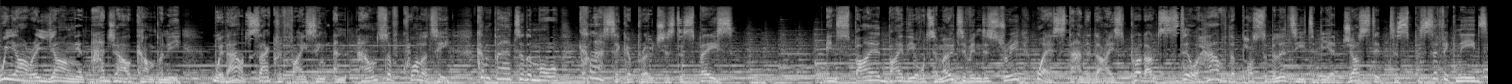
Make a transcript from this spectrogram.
We are a young and agile company without sacrificing an ounce of quality compared to the more classic approaches to space. Inspired by the automotive industry, where standardized products still have the possibility to be adjusted to specific needs,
